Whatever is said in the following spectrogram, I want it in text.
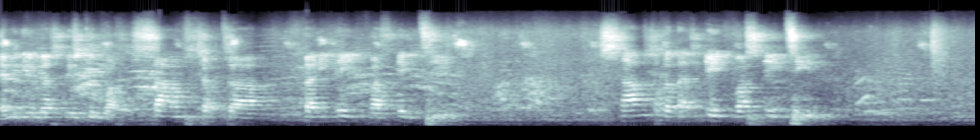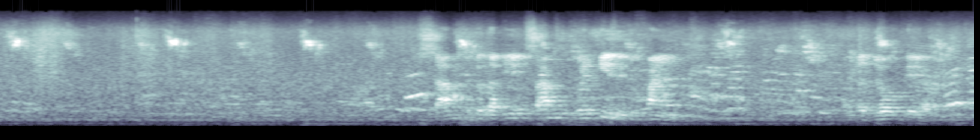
Let me give just these two verses. Psalms chapter 38, verse 18. Psalms chapter 38, verse 18. Psalms chapter 38, Psalms very easy to find. A joke there.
